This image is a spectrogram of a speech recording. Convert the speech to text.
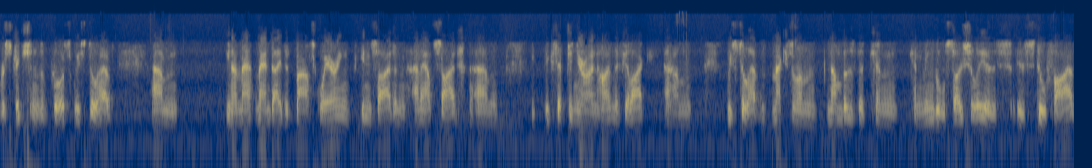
restrictions, of course. We still have um, you know, ma- mandated mask wearing inside and, and outside, um, except in your own home, if you like. Um, we still have maximum numbers that can, can mingle socially is, is still five.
